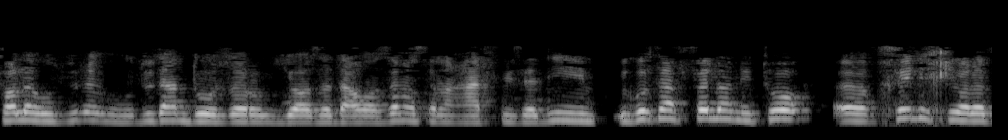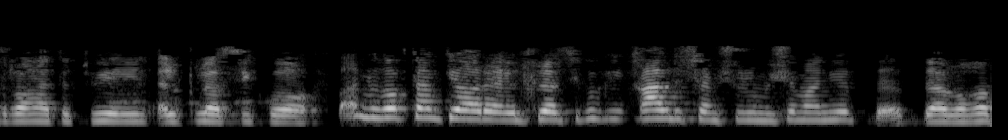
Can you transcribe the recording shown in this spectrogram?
سال حضور حدودا 2011 12 مثلا حرف می‌زدیم. می‌گفتن فلانی تو خیلی خیالت راحت توی این ال کلاسیکو. من می‌گفتم که آره ال کلاسیکو که قبلش هم شروع میشه. من در واقع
